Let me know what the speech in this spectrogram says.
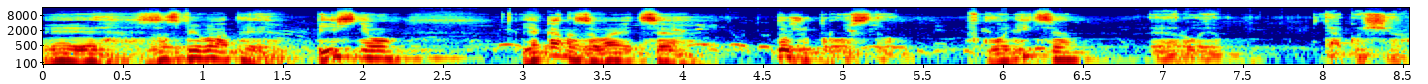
е, заспівати пісню, яка називається дуже просто: Вклоніться героям. Дякую щиро.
